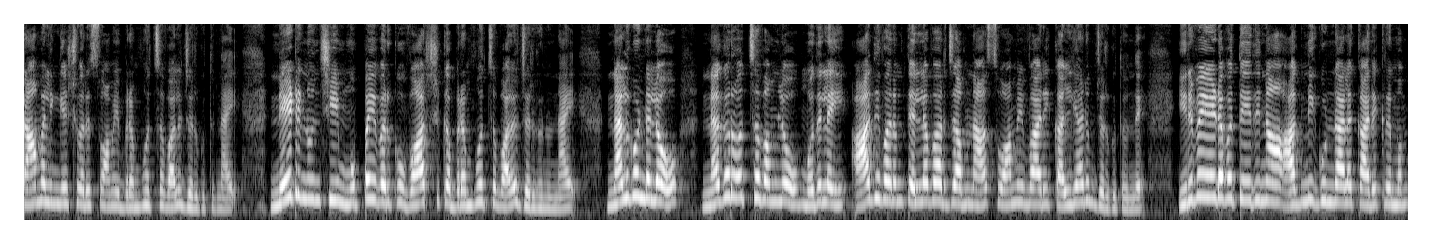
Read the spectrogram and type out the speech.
రామలింగేశ్వర స్వామి బ్రహ్మోత్సవాలు జరుగుతున్నాయి. నేటి నుంచి ముప్పై వరకు వార్షిక బ్రహ్మోత్సవాలు జరగనున్నాయి. నల్గొండలో నగరోత్సవంలో మొదలై ఆదివారం తెల్లవారుజామున స్వామివారి కళ్యాణం జరుగుతుంది. ఇరవై ఏడవ తేదీన అగ్నిగుండాల కార్యక్రమం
